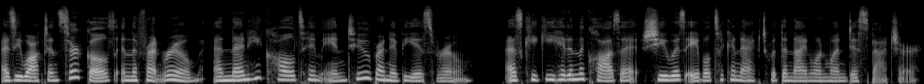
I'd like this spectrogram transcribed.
as he walked in circles in the front room, and then he called him into Ranivia's room. As Kiki hid in the closet, she was able to connect with the 911 dispatcher.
